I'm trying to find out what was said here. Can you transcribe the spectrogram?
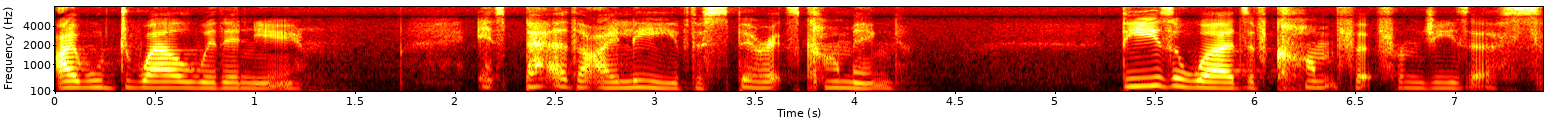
I will dwell within you. It's better that I leave. The Spirit's coming. These are words of comfort from Jesus,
